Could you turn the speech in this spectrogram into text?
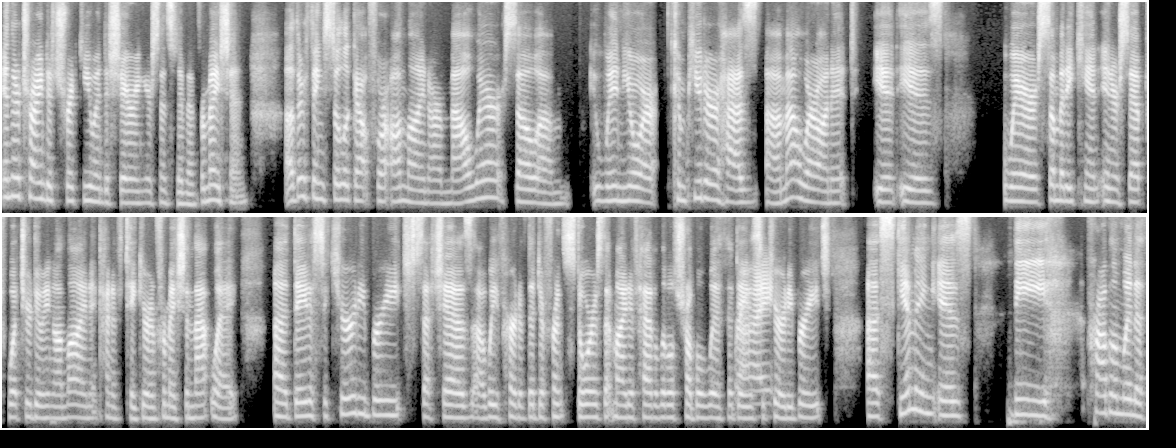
and they're trying to trick you into sharing your sensitive information other things to look out for online are malware. So, um, when your computer has uh, malware on it, it is where somebody can intercept what you're doing online and kind of take your information that way. A data security breach, such as uh, we've heard of the different stores that might have had a little trouble with a right. data security breach. Uh, skimming is the problem when a,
